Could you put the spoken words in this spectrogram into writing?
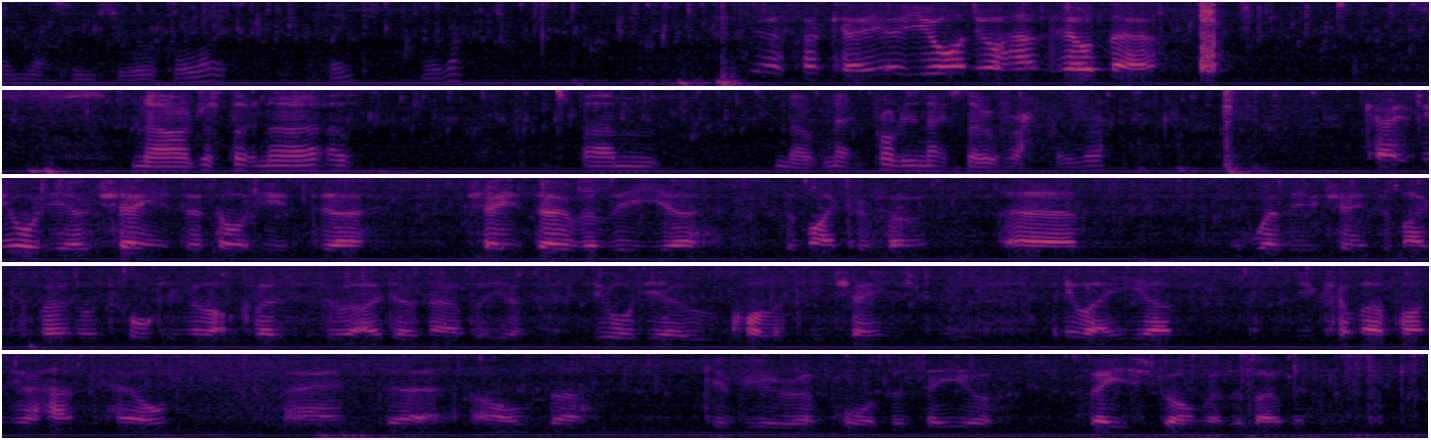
And that seems to work alright, I think. Over. Yes, okay. Are you on your handheld now? No, I'm just putting a, a um, no, ne- probably next over. Over. Okay, the audio changed. I thought you'd uh, changed over the uh, the microphone. Um, whether you changed the microphone or talking a lot closer to it, I don't know. But know, the audio quality changed. Anyway, um, you come up on your handheld, and uh, I'll uh, give you a report. I say you're very strong at the moment.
